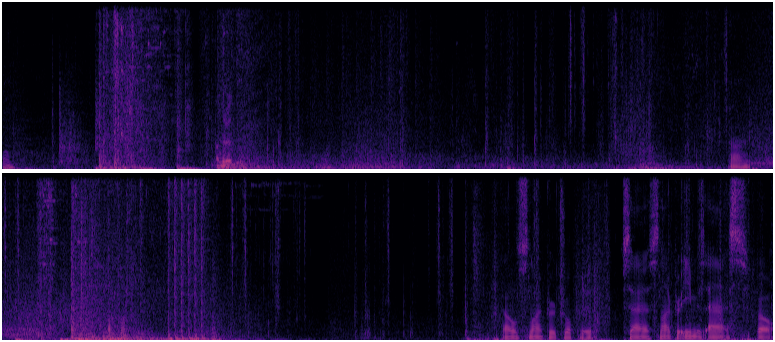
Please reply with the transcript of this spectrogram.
One. 100. Alright. Oh, fuck. Sniper drop it. Sniper aim is ass, bro.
